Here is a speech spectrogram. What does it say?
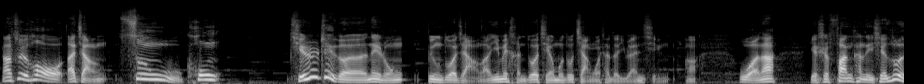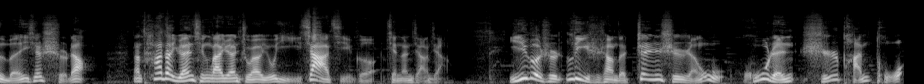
那最后来讲孙悟空，其实这个内容不用多讲了，因为很多节目都讲过他的原型啊。我呢也是翻看了一些论文、一些史料。那他的原型来源主要有以下几个，简单讲讲。一个是历史上的真实人物胡人石盘陀，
